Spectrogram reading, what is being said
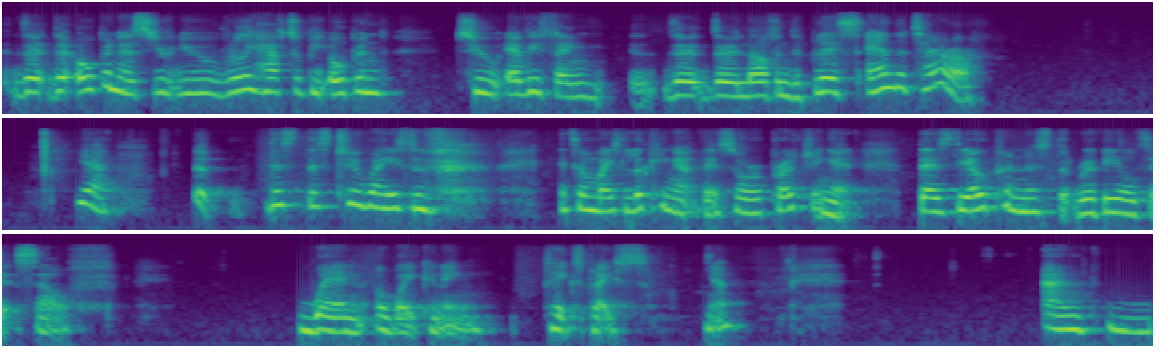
the the openness you you really have to be open to everything the the love and the bliss and the terror. Yeah. Uh, there's there's two ways of in some ways looking at this or approaching it. There's the openness that reveals itself when awakening takes place. Yeah. And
